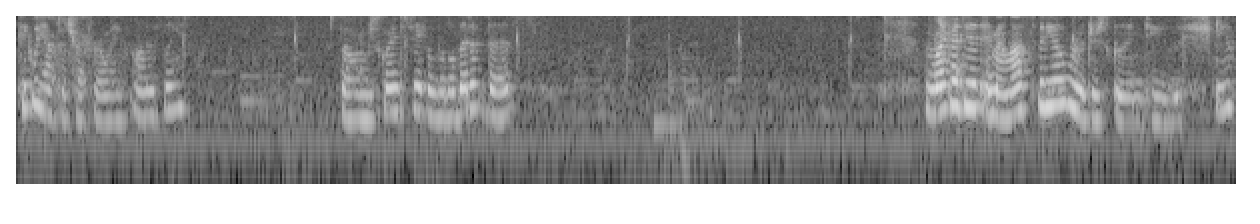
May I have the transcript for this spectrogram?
I think we have to try for a wing, honestly. So I'm just going to take a little bit of this. And like I did in my last video, we're just going to stamp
